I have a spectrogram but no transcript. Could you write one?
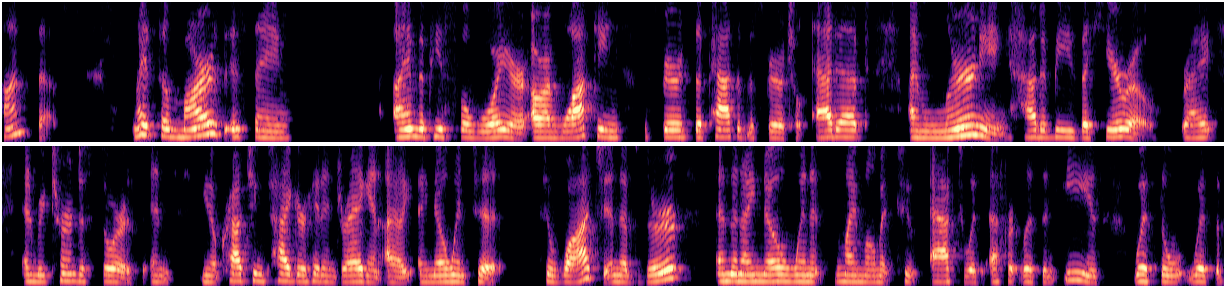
concepts? Right? So Mars is saying, I am the peaceful warrior, or I'm walking the spirit, the path of the spiritual adept. I'm learning how to be the hero, right? And return to source. And you know, crouching tiger, hidden dragon. I, I know when to to watch and observe and then i know when it's my moment to act with effortless and ease with the with the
